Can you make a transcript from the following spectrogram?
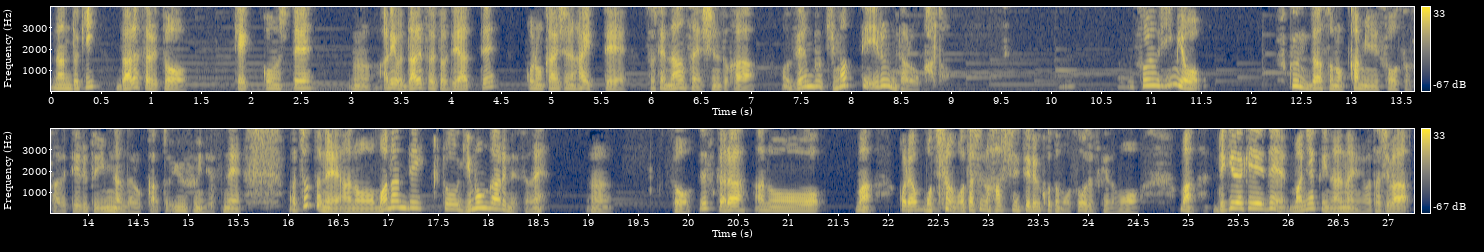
何時、誰それと結婚して、うん、あるいは誰それと出会って、この会社に入って、そして何歳に死ぬとか、全部決まっているんだろうかと。そういう意味を含んだその神に操作されているという意味なんだろうかというふうにですね、ちょっとね、あの、学んでいくと疑問があるんですよね。うん。そう。ですから、あのまあ、これはもちろん私の発信していることもそうですけども、まあ、できるだけね、マニアックにならないように私は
